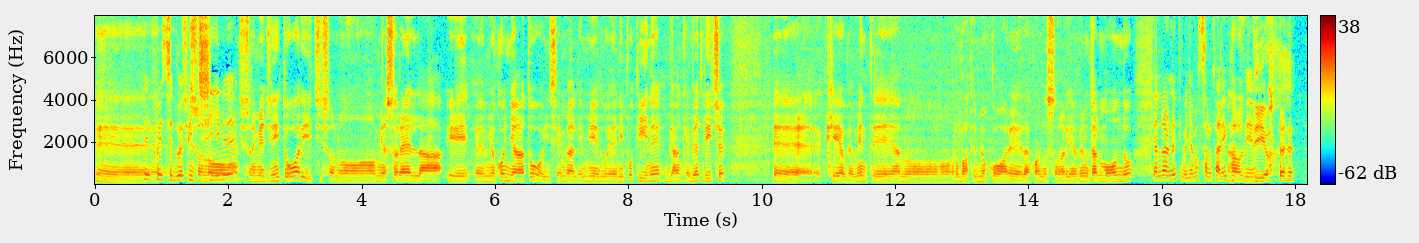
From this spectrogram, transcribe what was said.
eh, E queste due ci piccine? Sono, ci sono i miei genitori, ci sono mia sorella e eh, mio cognato insieme alle mie due nipotine, Bianca e Beatrice, eh, che ovviamente hanno rubato il mio cuore da quando sono venute al mondo. E allora noi ti vogliamo salutare Ah, così. Oddio!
